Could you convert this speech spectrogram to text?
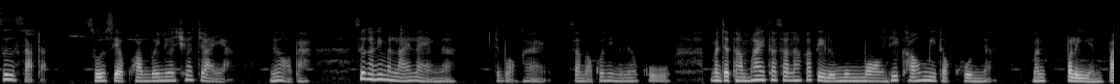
ซื่อสัตย์อะสูญเสียความไว้เนื้อเชื่อใจอะนึกออกปะซึ่งอันนี้มันร้ายแรงนะจะบอกให้สำหรับคนที่มีเนื้อคู่ มันจะทำให้ทัศนคติหรือมุมมองที่เขามีต่อคุณเนี่ยมันเปลี่ยนไป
